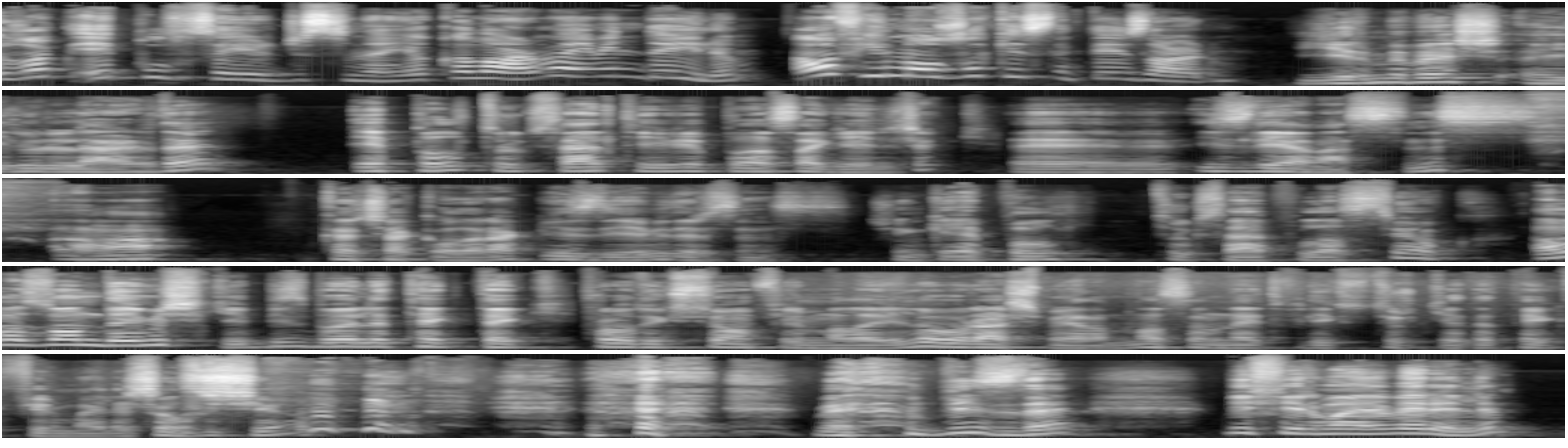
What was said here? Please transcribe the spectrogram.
özellikle Apple seyircisine yakalar mı emin değilim. Ama film olsa kesinlikle izlerdim. 25 Eylül'lerde Apple Turkcell TV Plus'a gelecek. Ee, izleyemezsiniz ama kaçak olarak izleyebilirsiniz. Çünkü Apple Turkcell Plus yok. Amazon demiş ki biz böyle tek tek prodüksiyon firmalarıyla uğraşmayalım. Nasıl Netflix Türkiye'de tek firmayla çalışıyor. Biz de bir firmaya verelim.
